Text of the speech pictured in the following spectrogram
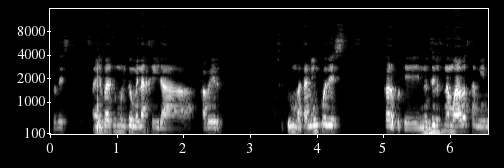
Entonces, a mí me parece un bonito homenaje ir a, a ver su tumba. También puedes, claro, porque no te los enamorados también,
